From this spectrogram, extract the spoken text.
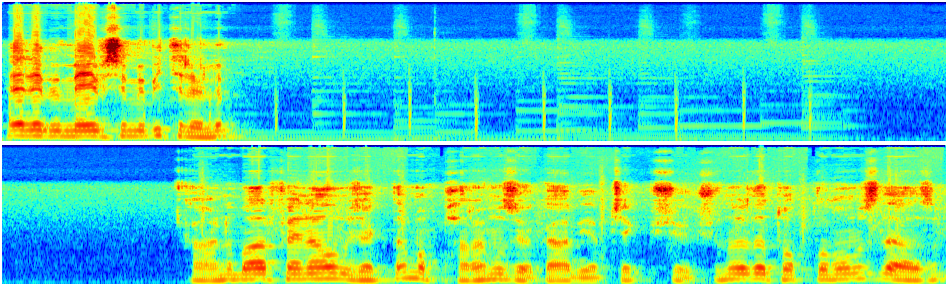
Hele bir mevsimi bitirelim. Karnabahar fena olmayacaktı ama paramız yok abi yapacak bir şey yok. Şunları da toplamamız lazım.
